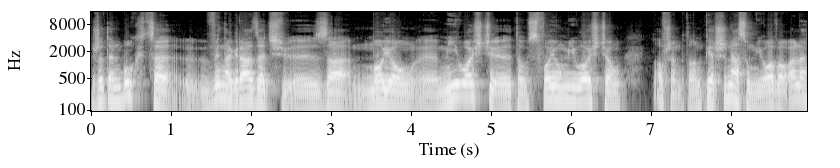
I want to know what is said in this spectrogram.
że ten Bóg chce wynagradzać za moją miłość, tą swoją miłością. Owszem, to on pierwszy nas umiłował, ale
